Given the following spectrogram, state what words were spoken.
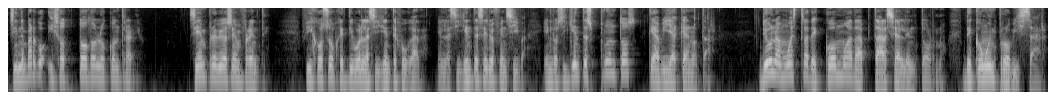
Sin embargo, hizo todo lo contrario. Siempre vio hacia enfrente. Fijó su objetivo en la siguiente jugada, en la siguiente serie ofensiva, en los siguientes puntos que había que anotar. Dio una muestra de cómo adaptarse al entorno, de cómo improvisar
